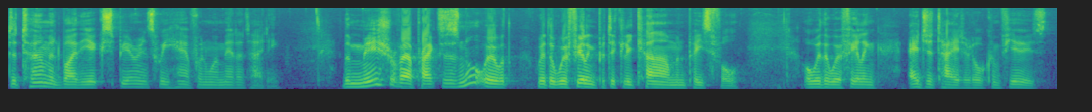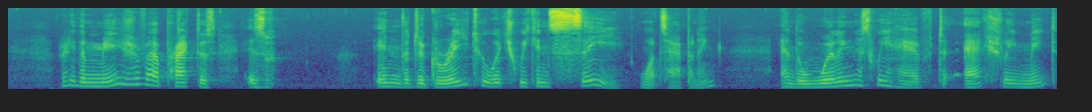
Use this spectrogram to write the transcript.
determined by the experience we have when we're meditating. The measure of our practice is not whether we're feeling particularly calm and peaceful or whether we're feeling agitated or confused. Really, the measure of our practice is, in the degree to which we can see what's happening and the willingness we have to actually meet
